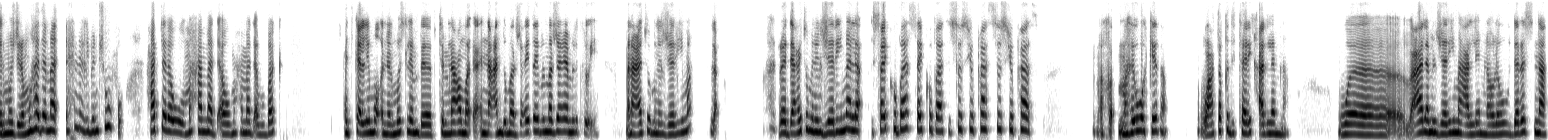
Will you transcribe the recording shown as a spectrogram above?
المجرم. وهذا ما إحنا اللي بنشوفه. حتى لو محمد أو محمد أبو بكر اتكلموا إن المسلم بتمنعه إن عنده مرجعية طيب المرجعية عملت له إيه؟ منعته من الجريمة؟ لا. ردعته من الجريمة؟ لا. psychopath psychopath sociopath sociopath ما هو كذا وأعتقد التاريخ علمنا. وعالم الجريمة علمنا. ولو درسنا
